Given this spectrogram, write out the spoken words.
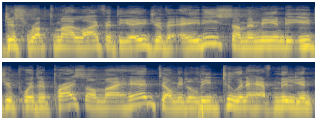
Disrupt my life at the age of 80, summon me into Egypt with a price on my head, tell me to lead two and a half million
